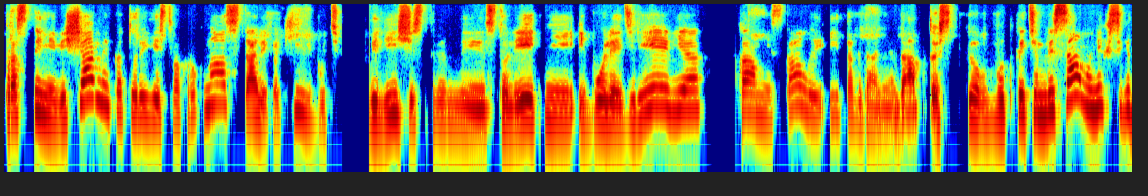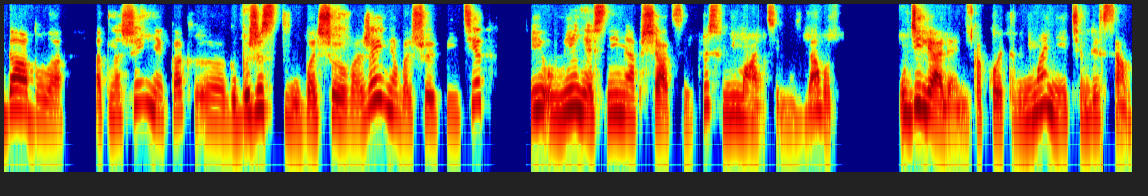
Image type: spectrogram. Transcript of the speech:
простыми вещами, которые есть вокруг нас, стали какие-нибудь величественные, столетние и более деревья, камни, скалы и так далее. Да? То есть э, вот к этим лесам у них всегда было отношение как э, к божеству, большое уважение, большой пиетет и умение с ними общаться, и плюс внимательность. Да? Вот уделяли они какое-то внимание этим лесам.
